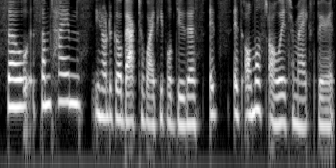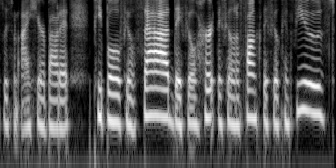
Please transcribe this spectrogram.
So sometimes, you know, to go back to why people do this, it's it's almost always from my experience, at least when I hear about it, people feel sad, they feel hurt, they feel in a funk, they feel confused,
